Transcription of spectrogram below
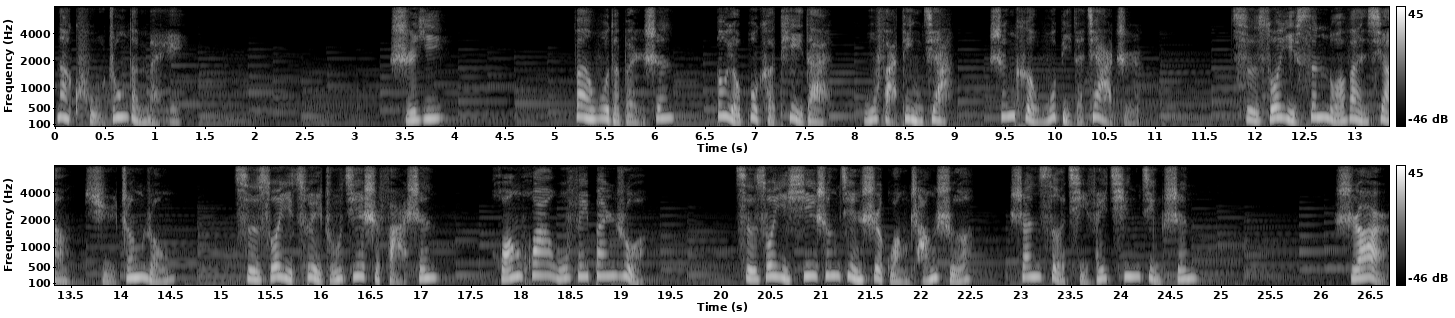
那苦中的美。十一，万物的本身都有不可替代、无法定价、深刻无比的价值。此所以森罗万象许峥嵘，此所以翠竹皆是法身，黄花无非般若。此所以溪声尽是广长舌，山色岂非清净深。十二。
